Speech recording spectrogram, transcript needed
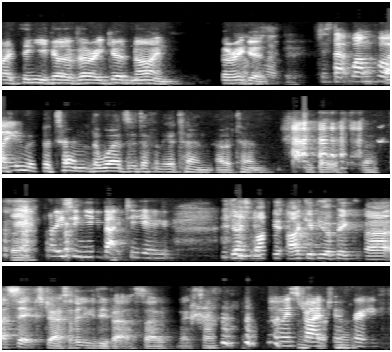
I think you got a very good nine. Very good. Just that one point. I think that the ten, the words are definitely a ten out of ten. Floating you back to you. Jess, I, I give you a big uh, a six, Jess. I think you can do better. So next time. Always strive to improve.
